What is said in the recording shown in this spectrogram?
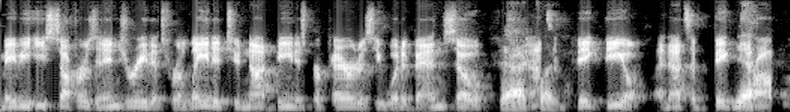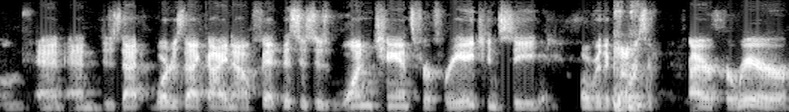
maybe he suffers an injury that's related to not being as prepared as he would have been so Exactly. that's a big deal and that's a big Yeah. problem and and does that where does that guy now fit this is his one chance for free agency over the course of his entire career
